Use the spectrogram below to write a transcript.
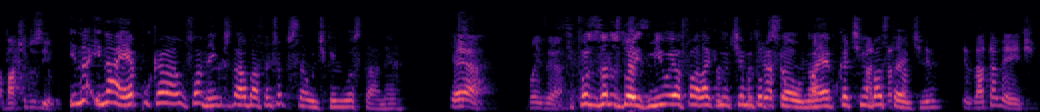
abaixo do Zico. E na, e na época o Flamengo te dava bastante opção de quem gostar, né? É, pois é. Se fosse os anos 2000, eu ia falar que não tinha muita opção. Na época tinha bastante, né? Exatamente.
